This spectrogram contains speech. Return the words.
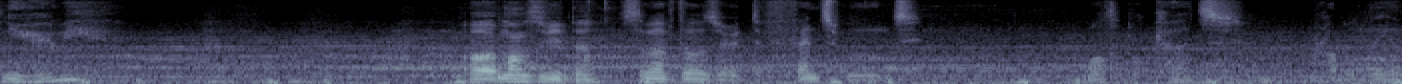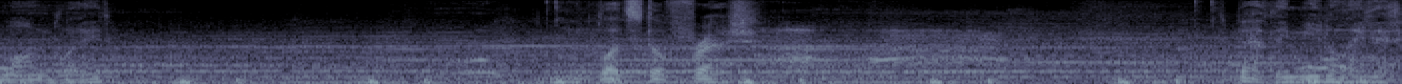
Can you hear me? O, mam zwidę. Some of those are defense wounds. Multiple cuts, probably a long blade. The blood's still fresh. It's Badly mutilated.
